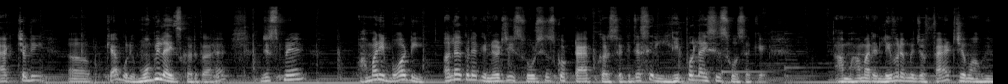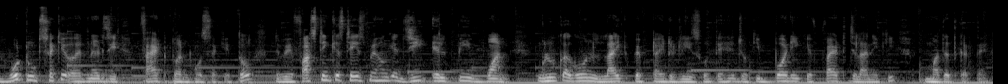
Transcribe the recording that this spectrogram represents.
एक्चुअली क्या बोले मोबिलाइज करता है, जिसमें हमारी बॉडी अलग अलग एनर्जी सोर्सेज को टैप कर सके, जैसे लिपोलाइसिस हो सके। हम, हमारे लिवर में जो फैट जमा हुई, वो टूट सके और एनर्जी फैट बर्न हो सके। तो जब ये फास्टिंग के स्टेज में होंगे G L P one glucagon like peptide release होते हैं, जो कि बॉडी के फैट जलाने की मदद करते हैं।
